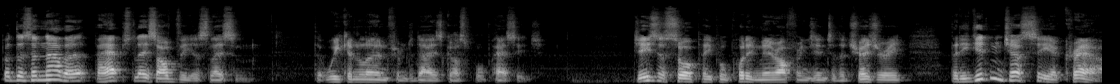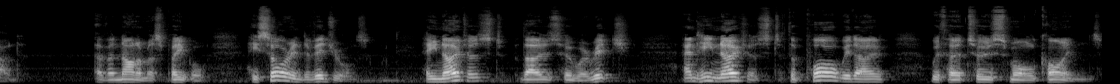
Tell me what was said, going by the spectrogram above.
But there's another, perhaps less obvious lesson that we can learn from today's Gospel passage. Jesus saw people putting their offerings into the treasury, but he didn't just see a crowd of anonymous people, he saw individuals. He noticed those who were rich, and he noticed the poor widow with her two small coins.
